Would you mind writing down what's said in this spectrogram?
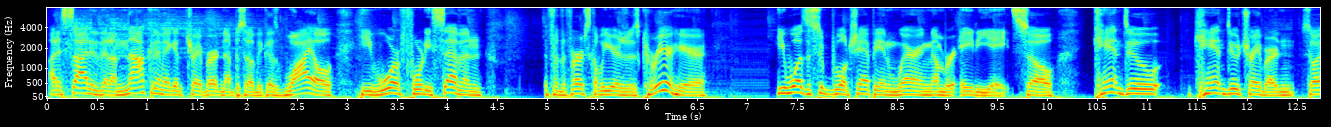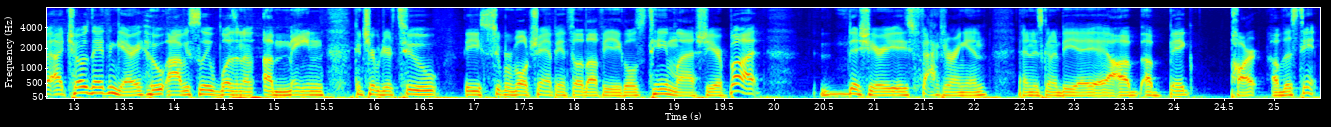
I decided that I'm not going to make it the Trey Burton episode because while he wore 47 for the first couple years of his career here, he was a Super Bowl champion wearing number 88. So can't do can't do Trey Burton. So I, I chose Nathan Gerry, who obviously wasn't a, a, main contributor to the Super Bowl champion Philadelphia Eagles team last year, but this year he's factoring in and is going to be a, a, a big part of this team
